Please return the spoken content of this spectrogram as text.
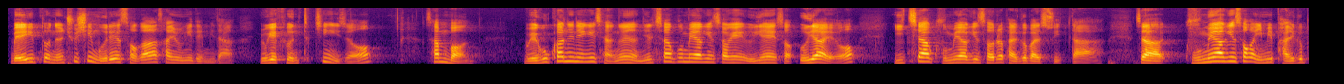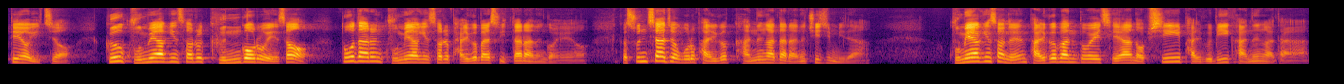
매입 또는 출시 의뢰서가 사용이 됩니다. 이게 큰 특징이죠. 3번 외국환 은행의 장은 1차 구매 확인서에 의해서 의하여 2차 구매 확인서를 발급할 수 있다. 자, 구매 확인서가 이미 발급되어 있죠. 그 구매 확인서를 근거로 해서 또 다른 구매 확인서를 발급할 수 있다라는 거예요. 그러니까 순차적으로 발급 가능하다라는 취지입니다. 구매 확인서는 발급 한도에 제한 없이 발급이 가능하다.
